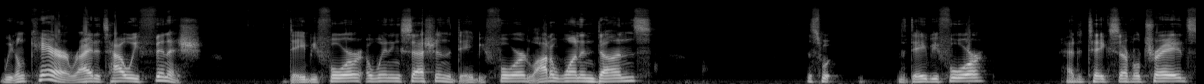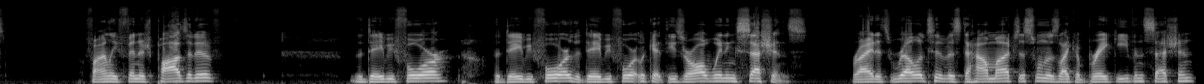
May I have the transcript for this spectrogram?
We don't care, right? It's how we finish. Day before a winning session, the day before, a lot of one and duns. This what the day before had to take several trades finally finished positive the day before, the day before, the day before. Look at these are all winning sessions, right? It's relative as to how much. This one was like a break even session.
